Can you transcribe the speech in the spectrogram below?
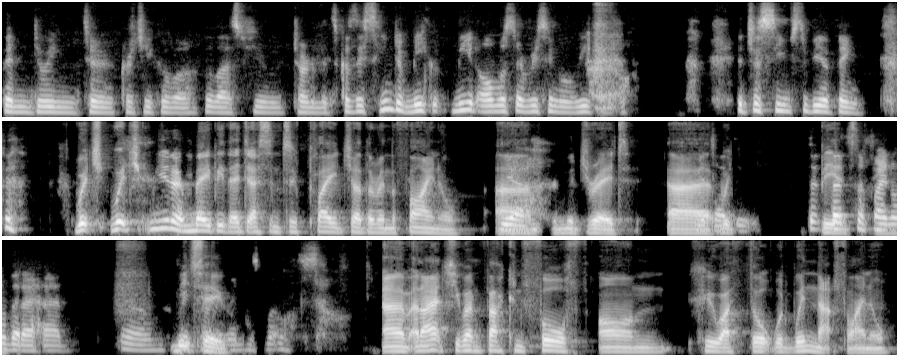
been doing to Krejcikova the last few tournaments, because they seem to meet meet almost every single week now. it just seems to be a thing. Which which you know maybe they're destined to play each other in the final. Um, Yeah. in Madrid. Uh, which, th- that's the final that I had. Um, Me too. as well. So um, and I actually went back and forth on who I thought would win that final.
